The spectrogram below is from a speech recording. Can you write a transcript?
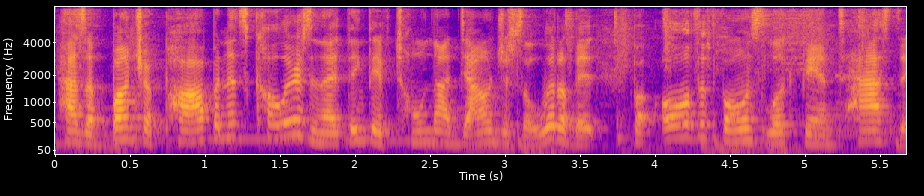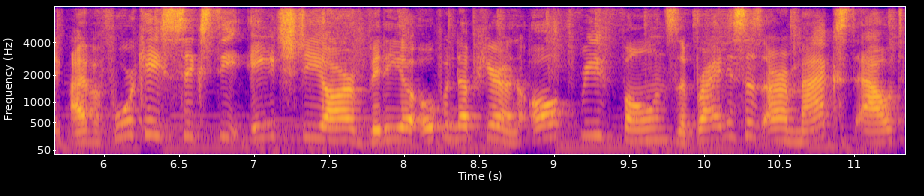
has a bunch of pop in its colors, and I think they've toned that down just a little bit, but all of the phones look fantastic. I have a 4K 60 HDR video opened up here on all three phones. The brightnesses are maxed out,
